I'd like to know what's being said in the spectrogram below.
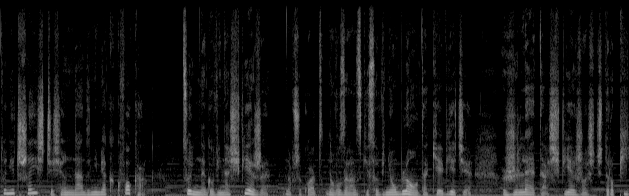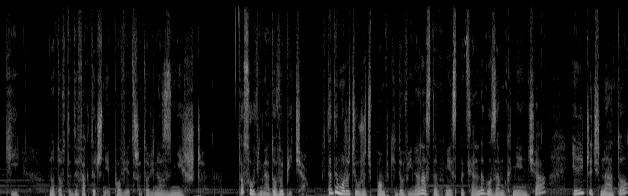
to nie trzęście się nad nim jak kwoka. Co innego wina świeże, na przykład nowozelandzkie Sauvignon Blanc, takie wiecie, żyleta, świeżość, tropiki, no to wtedy faktycznie powietrze to wino zniszczy. To są wina do wypicia. Wtedy możecie użyć pompki do wina, następnie specjalnego zamknięcia i liczyć na to,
